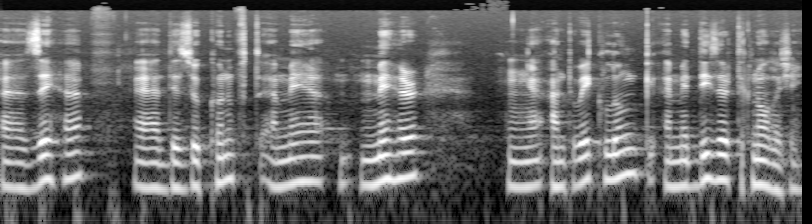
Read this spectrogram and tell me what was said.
äh, sehe äh, die Zukunft äh, mehr, mehr Entwicklung mit dieser Technologie.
